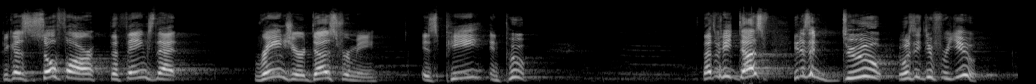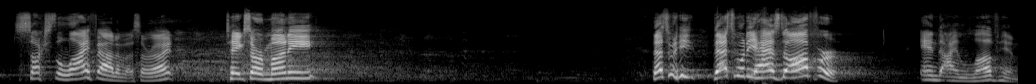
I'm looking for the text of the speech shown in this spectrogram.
Because so far, the things that Ranger does for me is pee and poop. That's what he does. He doesn't do, what does he do for you? Sucks the life out of us, all right? Takes our money. That's what he that's what he has to offer. And I love him.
